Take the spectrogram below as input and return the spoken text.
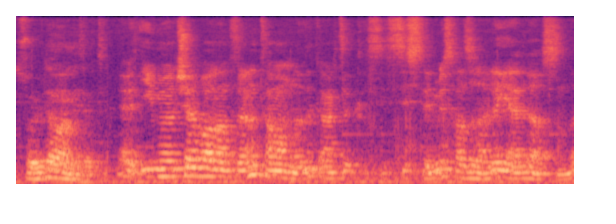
Sonra devam edelim. Evet, ivme ölçer bağlantılarını tamamladık. Artık sistemimiz hazır hale geldi aslında.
